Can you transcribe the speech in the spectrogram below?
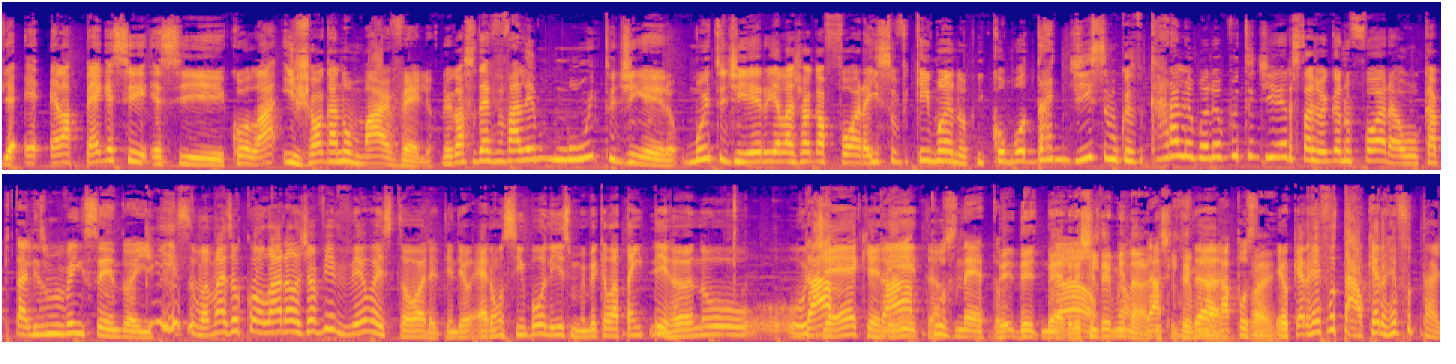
E é- ela pega esse, esse colar e joga no mar, velho. O negócio deve valer muito dinheiro. Muito dinheiro e ela joga fora. Isso eu fiquei, mano, incomodadíssimo com isso. Caralho, mano, é muito dinheiro você tá jogando fora. O capitalismo vencendo aí. Que Isso, mano, mas o colar ela já viveu a história, entendeu? Era um simbolismo, meio que ela tá enterrando o, o Dá- Jack dá ali. tá. pros netos. De- de- pera, deixa ele terminar, dá- deixa ele terminar. Dá. Eu quero refutar, eu quero refutar.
